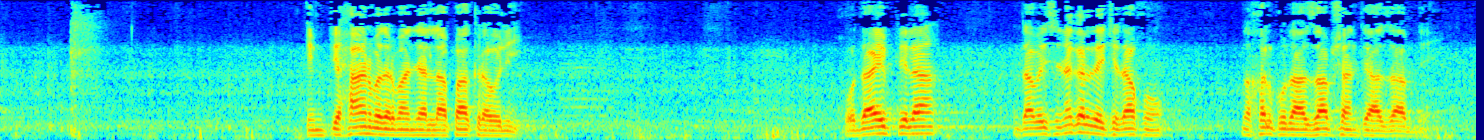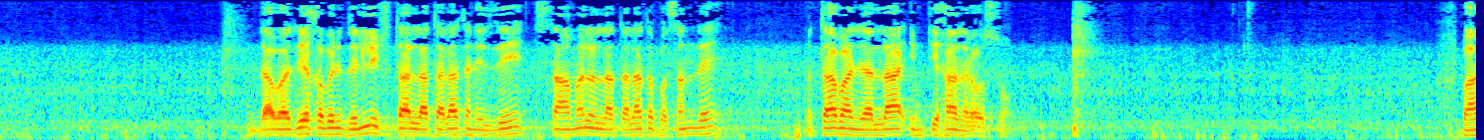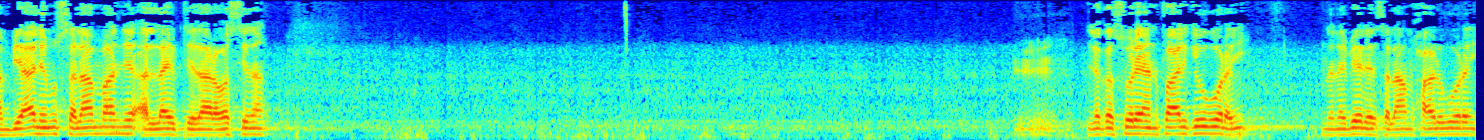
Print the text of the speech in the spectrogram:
امتحان به در باندې الله پاک راولي خدای ابتلا دا ویسې نه ګرځي چې دا خو د خلکو د عذاب شانتي عذاب دی دا واځي خبره دلیل چې تعالی الله تعالی ته نږدې استعمال الله تعالی ته پسند دی تا باندې الله امتحان راوستو پام بیا علیہ السلام باندې الله ابتلا راوستي نه لکه سوره انفال کې وګورئ د نبی علیہ السلام حال وګورئ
